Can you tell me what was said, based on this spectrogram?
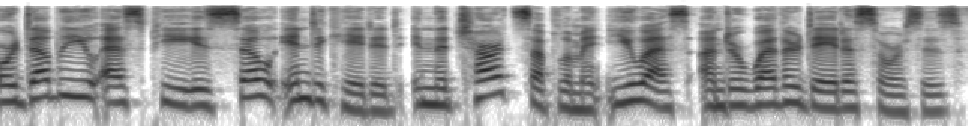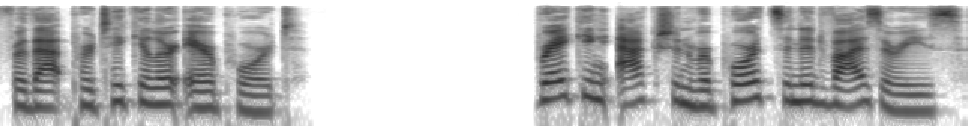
or WSP is so indicated in the chart supplement US under weather data sources for that particular airport. Braking action reports and advisories.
